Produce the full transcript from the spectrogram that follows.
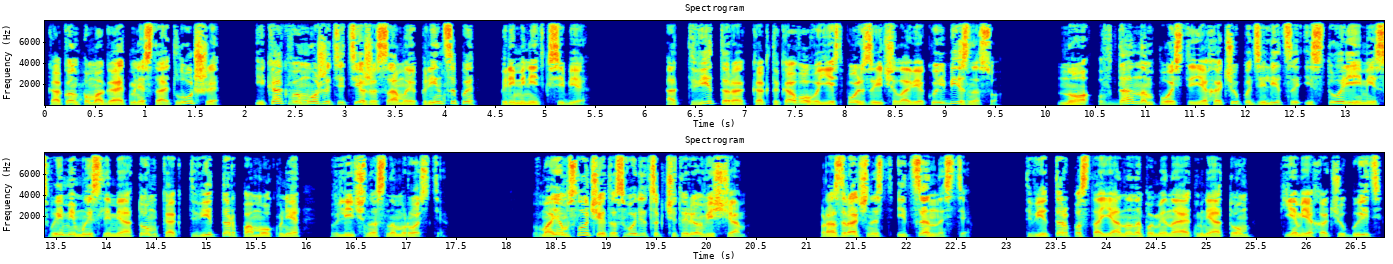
Как он помогает мне стать лучше? И как вы можете те же самые принципы применить к себе? От Твиттера, как такового, есть польза и человеку, и бизнесу. Но в данном посте я хочу поделиться историями и своими мыслями о том, как Твиттер помог мне в личностном росте. В моем случае это сводится к четырем вещам. Прозрачность и ценности. Твиттер постоянно напоминает мне о том, кем я хочу быть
